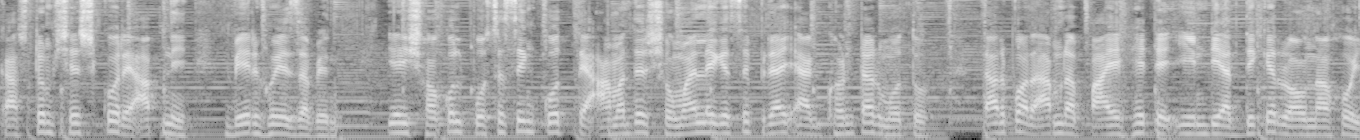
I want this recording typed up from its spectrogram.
কাস্টম শেষ করে আপনি বের হয়ে যাবেন। এই সকল প্রসেসিং করতে আমাদের সময় লেগেছে প্রায় এক ঘণ্টার মতো। তারপর আমরা পায়ে হেঁটে ইন্ডিয়ার দিকে রওনা হই।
